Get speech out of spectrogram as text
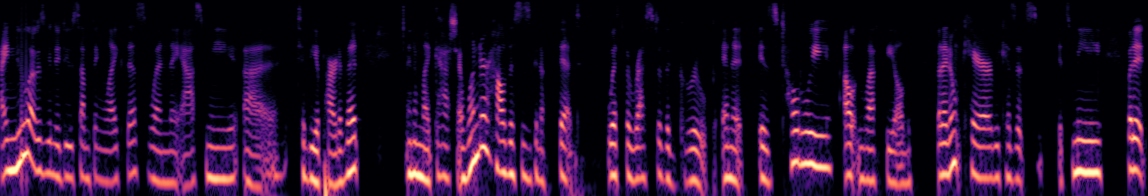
I knew I was going to do something like this when they asked me uh, to be a part of it. And I'm like, gosh, I wonder how this is going to fit with the rest of the group. And it is totally out in left field, but I don't care because it's it's me. But it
